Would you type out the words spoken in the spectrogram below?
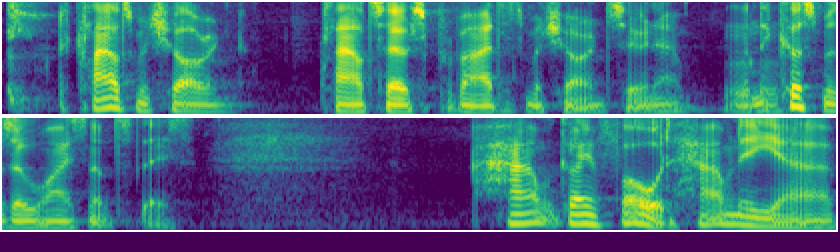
the cloud's maturing, cloud service providers are maturing too now, and the Mhm. customers are wising up to this. How going forward? How many uh, pa-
